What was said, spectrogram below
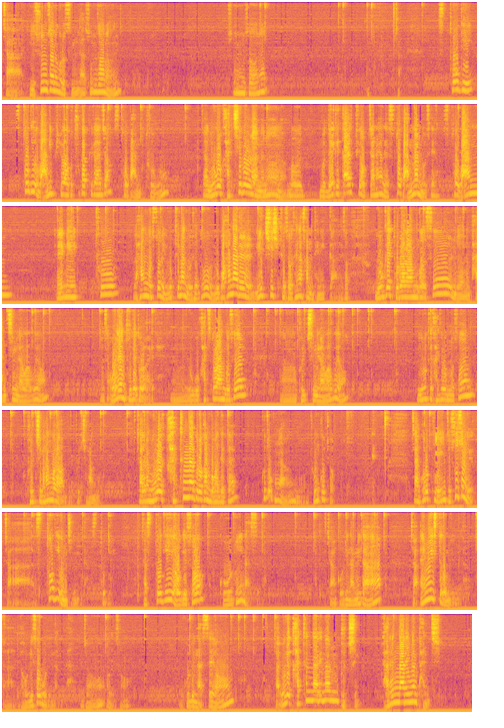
자, 이 순서는 그렇습니다. 순서는 순서는 자, 스톡이 스톡이 1이 필요하고 2가 필요하죠? 스톡 1, 2. 자, 요걸 같이 보려면은 뭐 뭐 4개 깔 필요 없잖아요. 스톡 1만 놓으세요. 스톡 1, MA2, 항모수를 이렇게만 놓으셔도 요거 하나를 일치시켜서 생각하면 되니까. 그래서 요게 돌아간 것을 이제 반침이라고 하고요. 그래서 원래는 두 개 돌아가야 돼. 어, 요거 같이 돌아간 것을 어, 불침이라고 하고요. 이렇게 가져온 것은 불침 항모라고 합니다. 불침 항모. 자, 그럼 요거 같은 날 돌아가면 뭐가 될까요? 그죠? 그냥 뭐 좋은 거죠. 자, 그렇게 이제 수승률. 자, 스톡이 움직입니다. 스톡이. 자, 스톡이 여기서 고동이 났어요. 자, 골이 납니다. 자, MACD가 움직입니다. 자, 여기서 골이 납니다. 그죠? 여기서. 골이 났어요. 자, 요게 같은 날이면 불침, 다른 날이면 반침.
